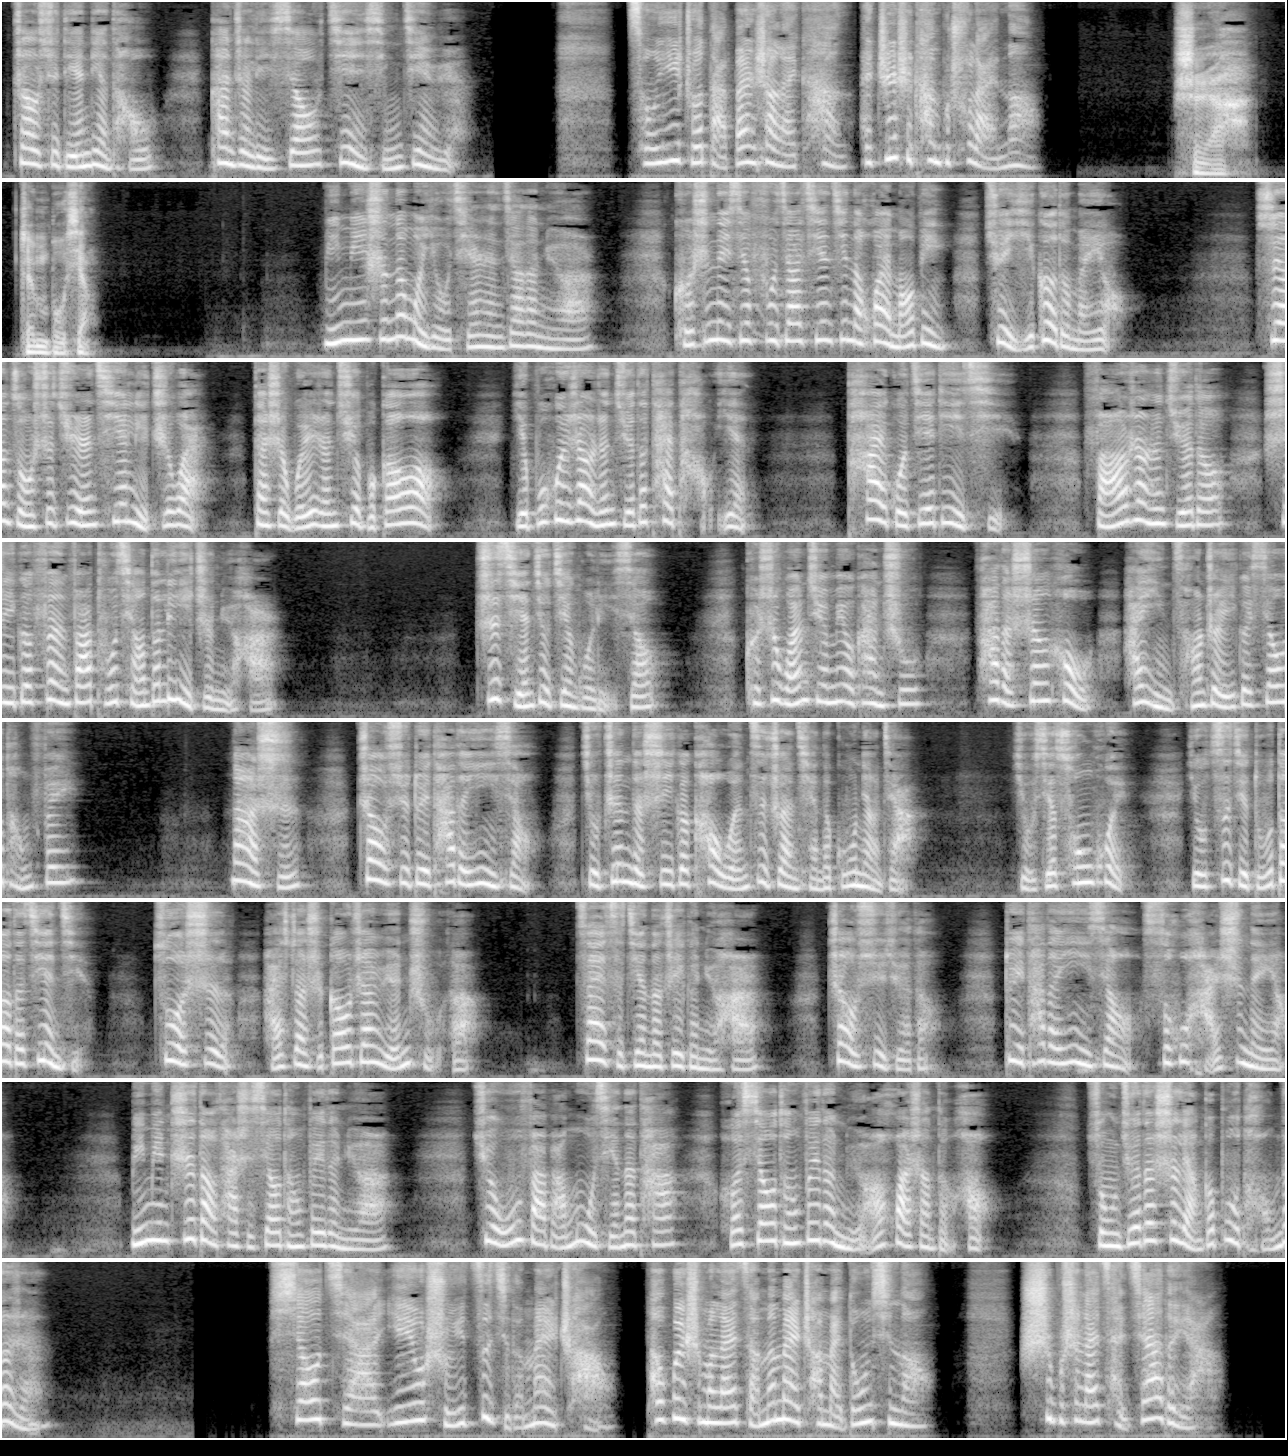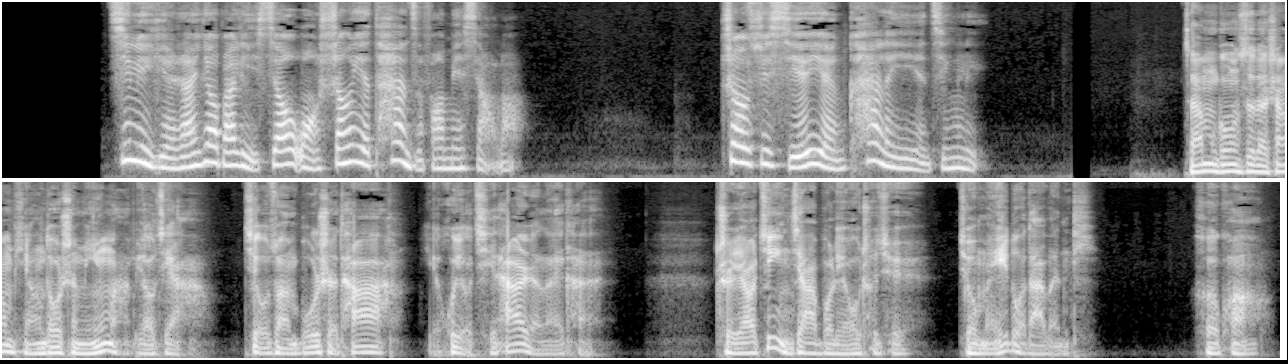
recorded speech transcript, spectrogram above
赵旭点点头，看着李潇渐行渐远。从衣着打扮上来看，还真是看不出来呢。是啊，真不像。明明是那么有钱人家的女儿，可是那些富家千金的坏毛病却一个都没有。虽然总是拒人千里之外，但是为人却不高傲，也不会让人觉得太讨厌，太过接地气，反而让人觉得是一个奋发图强的励志女孩。之前就见过李潇，可是完全没有看出。他的身后还隐藏着一个萧腾飞。那时赵旭对他的印象，就真的是一个靠文字赚钱的姑娘家，有些聪慧，有自己独到的见解，做事还算是高瞻远瞩的。再次见到这个女孩，赵旭觉得对她的印象似乎还是那样。明明知道她是萧腾飞的女儿，却无法把目前的她和萧腾飞的女儿画上等号。总觉得是两个不同的人。萧家也有属于自己的卖场，他为什么来咱们卖场买东西呢？是不是来踩价的呀？经理俨然要把李潇往商业探子方面想了。赵旭斜眼看了一眼经理，咱们公司的商品都是明码标价，就算不是他，也会有其他人来看，只要进价不流出去，就没多大问题。何况，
